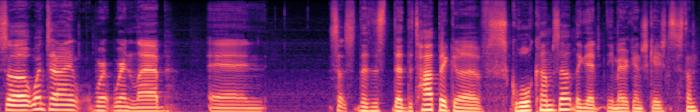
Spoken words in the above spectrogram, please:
so one time we're we're in lab, and so the this, the the topic of school comes up, like that the American education system,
